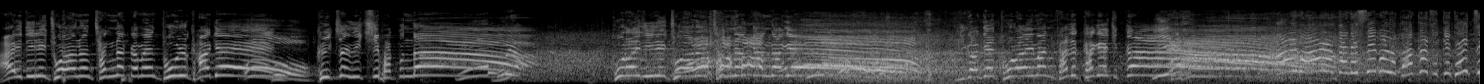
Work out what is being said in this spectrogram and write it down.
아이들이 좋아하는 장난감엔 돌 가게! 글자 위치 바꾼다! 도라이들이 좋아하는 장난감 가게! 이 가게 도라이만 가득하게 해줄까? 아이고 알았다 내새 걸로 바꿔줄게 됐지?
